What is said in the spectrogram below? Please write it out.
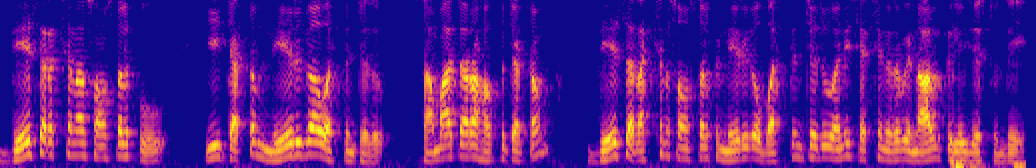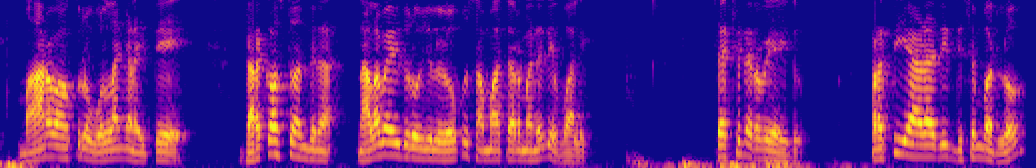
దేశ రక్షణ సంస్థలకు ఈ చట్టం నేరుగా వర్తించదు. సమాచార హక్కు చట్టం దేశ రక్షణ సంస్థలకు నేరుగా వర్తించదు అని సెక్షన్ ఇరవై నాలుగు తెలియజేస్తుంది. మానవ హక్కుల ఉల్లంఘన అయితే దరఖాస్తు అందిన నలభై ఐదు రోజులలోపు సమాచారం అనేది ఇవ్వాలి. సెక్షన్ ఇరవై ఐదు ప్రతి ఏడాది డిసెంబర్లో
